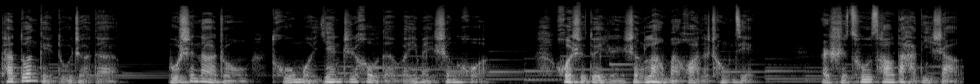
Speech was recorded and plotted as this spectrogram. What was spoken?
她端给读者的，不是那种涂抹胭脂后的唯美生活。或是对人生浪漫化的憧憬，而是粗糙大地上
